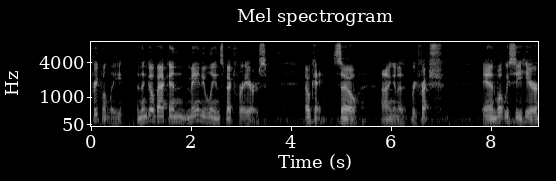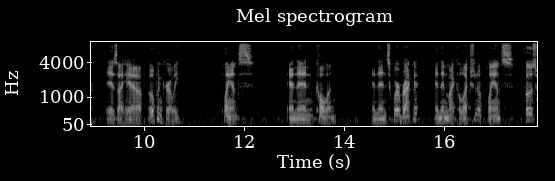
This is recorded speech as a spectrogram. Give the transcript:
frequently and then go back and manually inspect for errors. Okay, so I'm going to refresh. And what we see here is I have open curly, plants, and then colon, and then square bracket, and then my collection of plants, close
